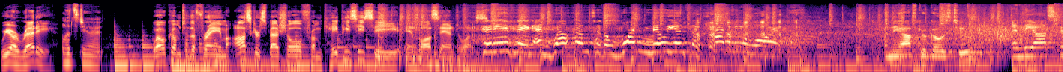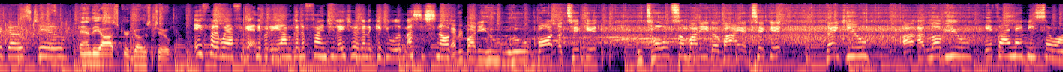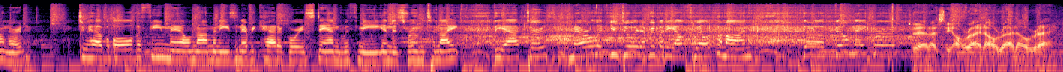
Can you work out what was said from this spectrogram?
We are ready. Let's do it. Welcome to the Frame Oscar special from KPCC in Los Angeles. Good evening and welcome to the one millionth Academy Award. And the Oscar goes to. And the Oscar goes to. And the Oscar goes to. If, by the way, I forget anybody, I'm going to find you later. I'm going to give you all a massive snog. Everybody who, who bought a ticket, who told somebody to buy a ticket, thank you. I, I love you. If I may be so honored to have all the female nominees in every category stand with me in this room tonight. The actors, Meryl, if you do it, everybody else will. Come on. The filmmakers. To that I say, all right, all right, all right.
